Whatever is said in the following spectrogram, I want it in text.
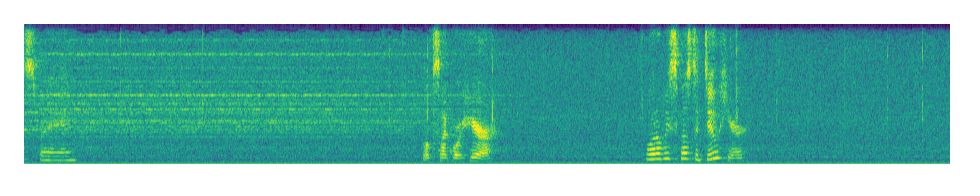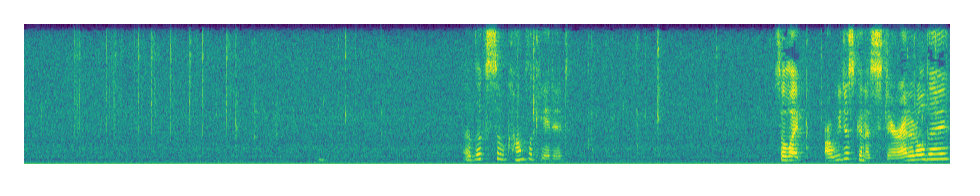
this way. Looks like we're here. What are we supposed to do here? It looks so complicated. So like, are we just gonna stare at it all day?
